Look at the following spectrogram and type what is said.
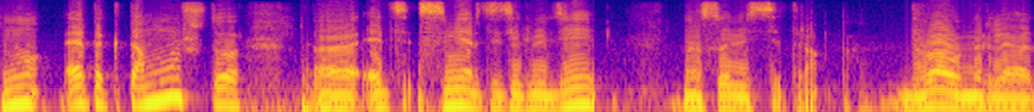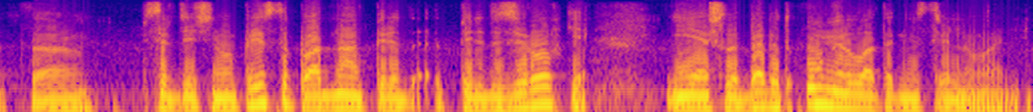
Ну, это к тому, что э, эти, смерть этих людей на совести Трампа. Два умерли от э, сердечного приступа, одна от перед, передозировки, и Эшли Бэббит умерла от огнестрельного ранения,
